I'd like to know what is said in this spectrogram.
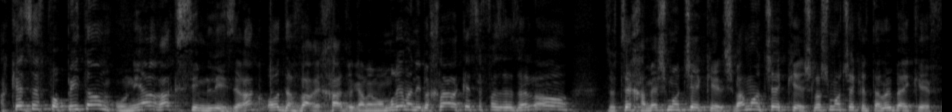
הכסף פה פתאום הוא נהיה רק סמלי, זה רק עוד דבר אחד, וגם הם אומרים, אני בכלל, הכסף הזה זה לא, זה יוצא 500 שקל, 700 שקל, 300 שקל, תלוי בהיקף.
